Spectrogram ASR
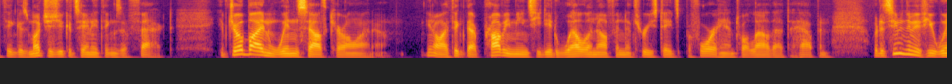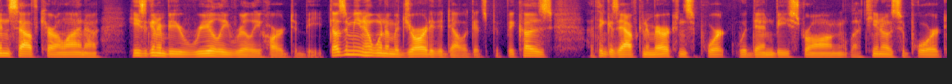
think as much as you could say anything's a fact. If Joe Biden wins South Carolina, you know, I think that probably means he did well enough in the three states beforehand to allow that to happen. But it seems to me if he wins South Carolina, he's going to be really, really hard to beat. Doesn't mean he'll win a majority of the delegates, but because I think his African American support would then be strong, Latino support,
